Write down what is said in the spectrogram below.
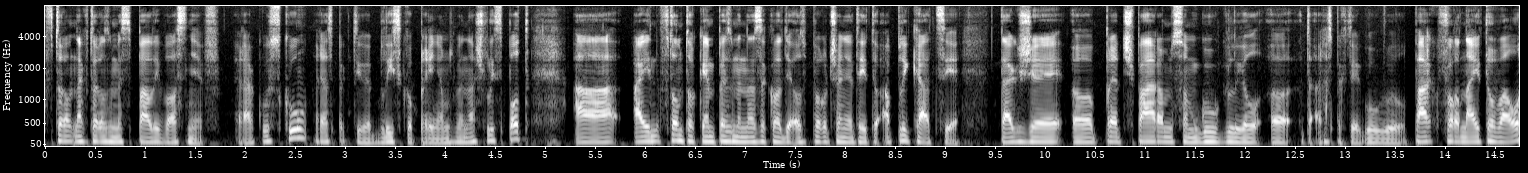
ktorom, na ktorom sme spali vlastne v Rakúsku, respektíve blízko pri ňom sme našli spot a aj v tomto kempe sme na základe odporúčania tejto aplikácie. Takže uh, pred špárom som googlil, uh, t- respektíve googlil, Park Fortniteoval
